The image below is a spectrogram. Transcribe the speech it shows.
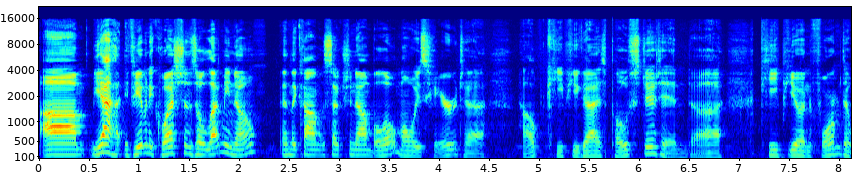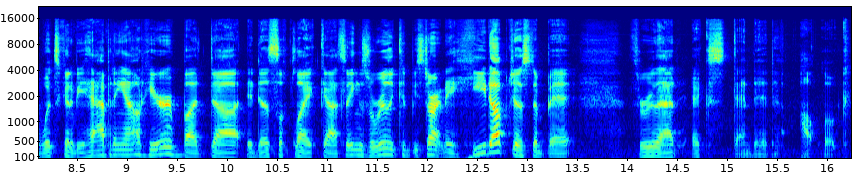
um, yeah, if you have any questions, though, let me know in the comment section down below. I'm always here to help keep you guys posted and uh, keep you informed of what's going to be happening out here. But uh, it does look like uh, things really could be starting to heat up just a bit through that extended outlook.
